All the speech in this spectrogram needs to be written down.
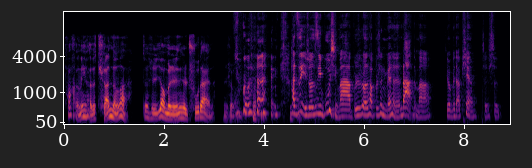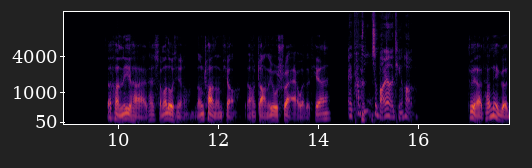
他很厉害，他全能啊！这是要么人家是初代呢，是吧？他自己说自己不行嘛，不是说他不是里面很能打的吗？就被他骗了，真是的。他很厉害，他什么都行，能唱能跳，然后长得又帅，我的天！哎，他真的 是保养的挺好的。对啊，他那个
